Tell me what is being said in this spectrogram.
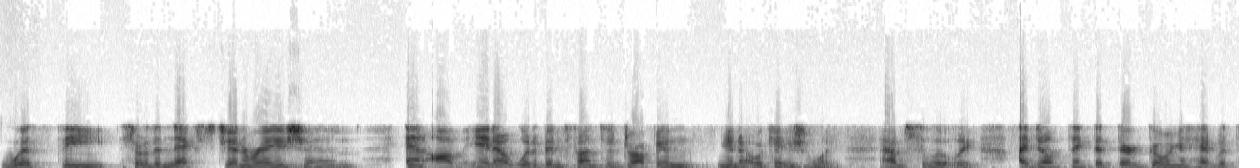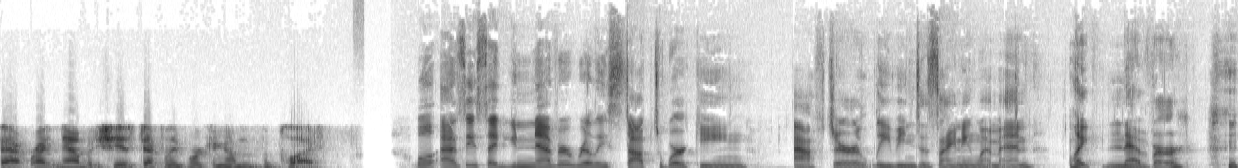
With the sort of the next generation. And, um, you know, it would have been fun to drop in, you know, occasionally. Absolutely. I don't think that they're going ahead with that right now, but she is definitely working on the play. Well, as you said, you never really stopped working after leaving Designing Women. Like, never.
